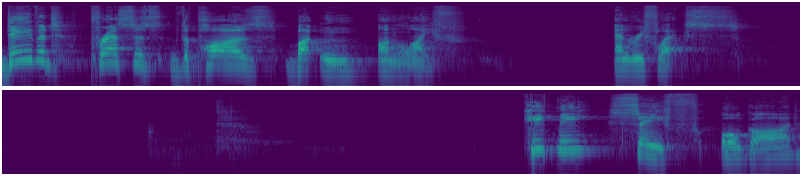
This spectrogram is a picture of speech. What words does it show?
David presses the pause button on life and reflects. Keep me safe, O God,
